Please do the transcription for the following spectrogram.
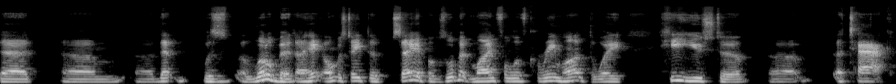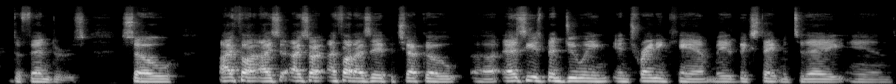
that um, uh, that was a little bit. I hate, almost hate to say it, but was a little bit mindful of Kareem Hunt the way he used to uh, attack defenders. So I thought I, I, I thought Isaiah Pacheco, uh, as he has been doing in training camp, made a big statement today, and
